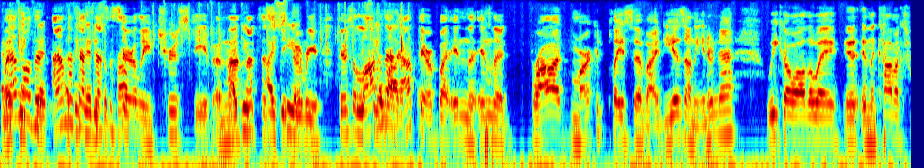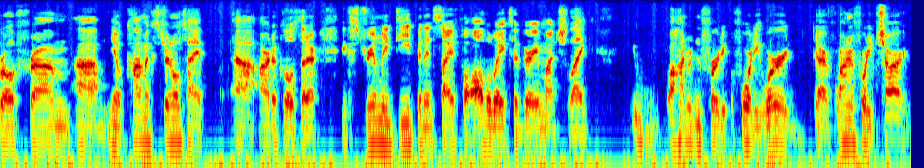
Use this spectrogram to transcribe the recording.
And I, I, don't know that, that, I don't know if that's that necessarily true, Steve. And not, do, not to speak over you. There's a lot of that lot out of there, but in the in the broad marketplace of ideas on the internet, we go all the way in, in the comics world from um, you know comics journal type uh, articles that are extremely deep and insightful, all the way to very much like 140 word or 140 chart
